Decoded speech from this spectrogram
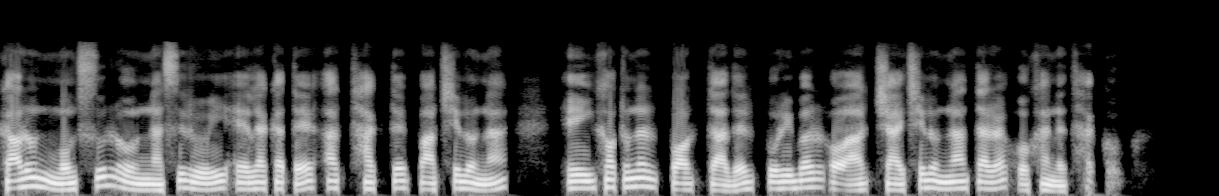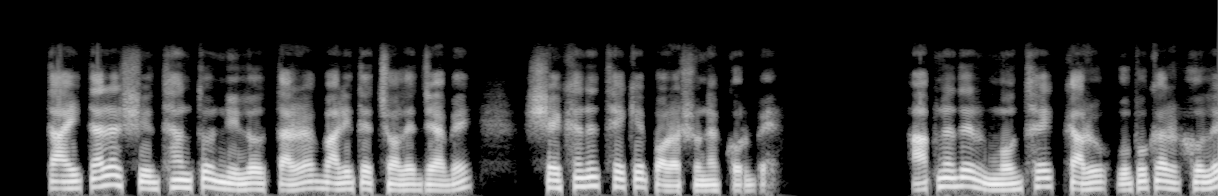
কারণ মনসুর ও নাসির ওই এলাকাতে আর থাকতে পারছিল না। এই ঘটনার পর তাদের পরিবার ও আর চাইছিল না তারা ওখানে থাকুক। তাই তারা সিদ্ধান্ত নিল তারা বাড়িতে চলে যাবে, সেখানে থেকে পড়াশোনা করবে। আপনাদের মধ্যে কারও উপকার হলে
